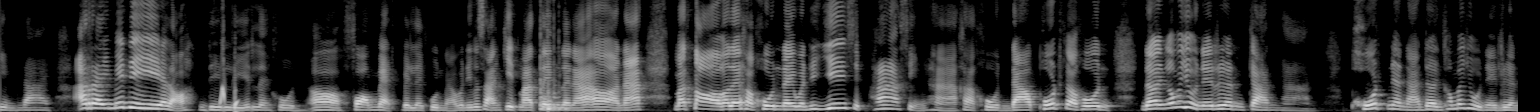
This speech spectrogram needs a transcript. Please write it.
ยิ้มได้ อะไรไม่ดีเหรอ delete เลยคุณเออ format ไปเลยคุณแหมวันนี้ภาษาอังกฤษมาเต็มเลยนะเออนะ มาต่อกันเลยค่ะคุณในวันที่ 25 สิงหาค่ะคุณ ดาวพุธค่ะคุณ เดินเข้ามาอยู่ในเรือนการงานพุธเนี่ยนะเดินเข้ามาอยู่ในเรือน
